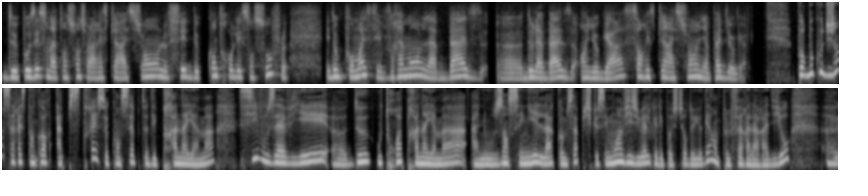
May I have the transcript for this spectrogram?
de poser son attention sur la respiration, le fait de contrôler son souffle. Et donc pour moi c'est vraiment la base euh, de la base en yoga. Sans respiration il n'y a pas de yoga. Pour beaucoup de gens, ça reste encore abstrait ce concept des pranayamas. Si vous aviez euh, deux ou trois pranayamas à nous enseigner là comme ça, puisque c'est moins visuel que les postures de yoga, on peut le faire à la radio, euh,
